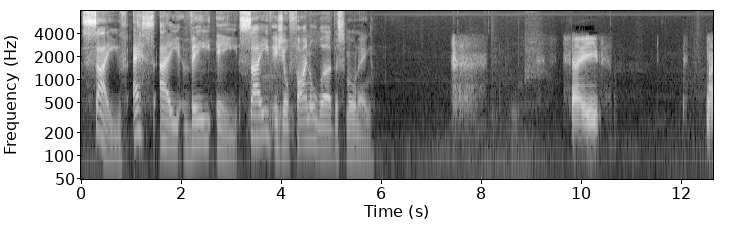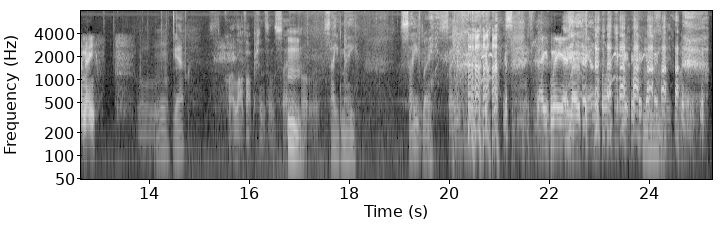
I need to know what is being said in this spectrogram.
Save. S A V E. Save is your final word this morning. Save. Money. Mm, yeah. Quite a lot of options on save, Mm. aren't there? Save me. Save me. Save. Save me, eh, Emma.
